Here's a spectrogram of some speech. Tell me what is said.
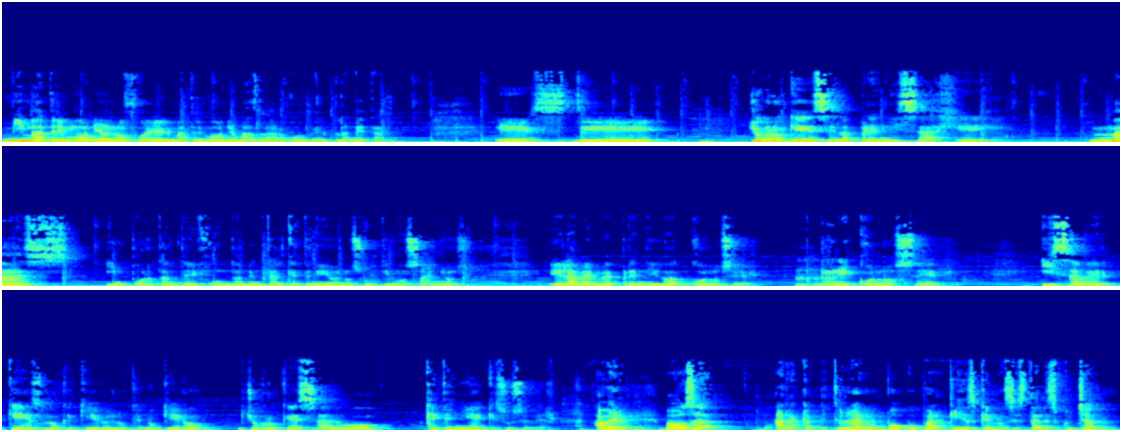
mi matrimonio no fue el matrimonio más largo del planeta. Este, yo creo que es el aprendizaje más importante y fundamental que he tenido en los últimos años, el haberme aprendido a conocer, reconocer y saber qué es lo que quiero y lo que no quiero. Yo creo que es algo que tenía que suceder. A ver, vamos a, recapitular un poco para aquellos que nos están escuchando.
